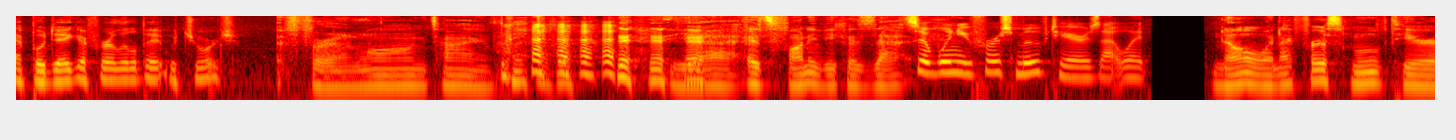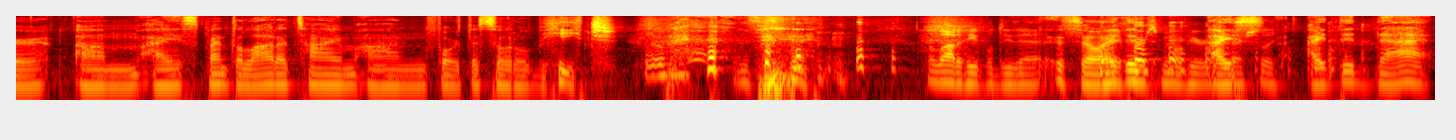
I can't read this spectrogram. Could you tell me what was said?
at Bodega for a little bit with George? For a long time. yeah, it's funny because that So when you first moved here, is that what? No, when I first moved here, um, I spent a lot of time on Fort DeSoto Beach. A lot of people do that. So when I did. first move here, I, s- especially. I did that,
